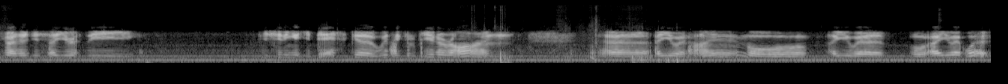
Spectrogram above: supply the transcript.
I heard you say you're at the. You're sitting at your desk uh, with the computer on. Uh, are you at home or are you at a, or are you at work?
